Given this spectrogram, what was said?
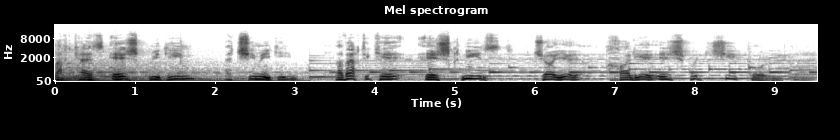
وقتی از عشق میگیم و چی میگیم؟ و وقتی که عشق نیست جای خالی عشق و چی پر می‌کنه؟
